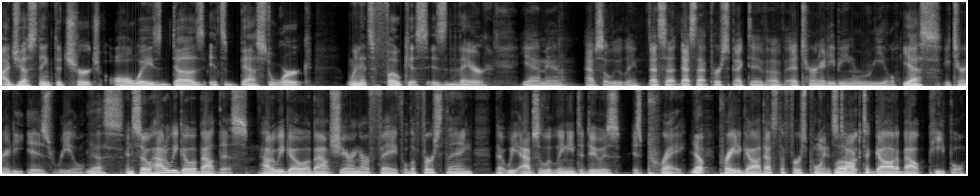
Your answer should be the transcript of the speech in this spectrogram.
I just think the church always does its best work when its focus is there. Yeah, man. Absolutely. That's a that's that perspective of eternity being real. Yes. Eternity is real. Yes. And so, how do we go about this? How do we go about sharing our faith? Well, the first thing that we absolutely need to do is is pray. Yep. Pray to God. That's the first point. It's Love talk it. to God about people.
